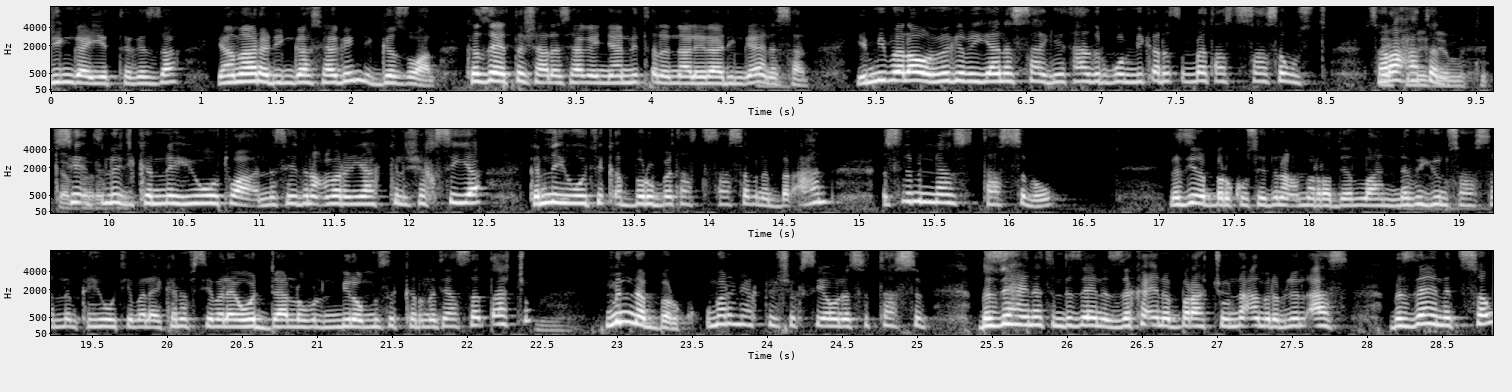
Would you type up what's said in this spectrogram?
ድንጋይ እየተገዛ ያማረ ድንጋይ ሲያገኝ ይገዛዋል። ከዛ የተሻለ ሲያገኝ ያን ሌላ ድንጋይ ያነሳል። የሚበላውን ምግብ እያነሳ ጌታ አድርጎ የሚቀርጽበት አስተሳሰብ ውስጥ ሰራሐተን ሴት ልጅ ከነ ህይወቷ እነ ሰይድና ዑመርን ያክል ሸክስያ ከነ ህይወት የቀበሩበት አስተሳሰብ ነበር። አሁን እስልምናን ስታስበው ለዚህ ነበር እኮ ሰይድና ዑመር ረዲየላሁ ዐንሁ ነቢዩን ስ ሰለም ከህይወቴ በላይ ከነፍሴ በላይ ወዳለሁ የሚለው ምስክርነት ያሰጣቸው ምን ነበርኩ? ዑመርን ያክል ሸክስያ እውነት ስታስብ በዚህ አይነት እንደዚህ አይነት ዘካ የነበራቸው እና አምር ብን ልአስ በዚህ አይነት ሰው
